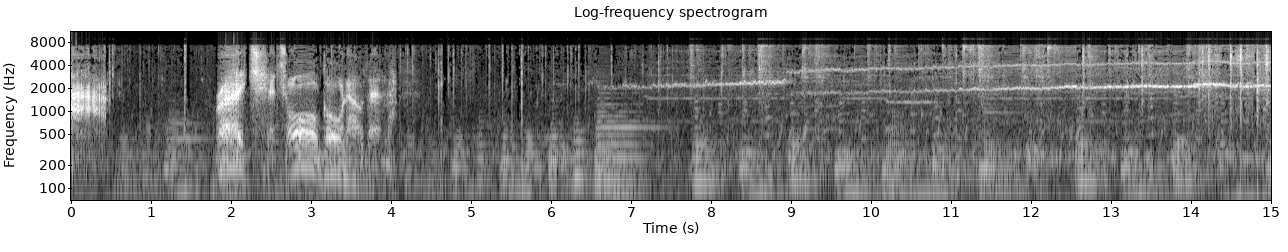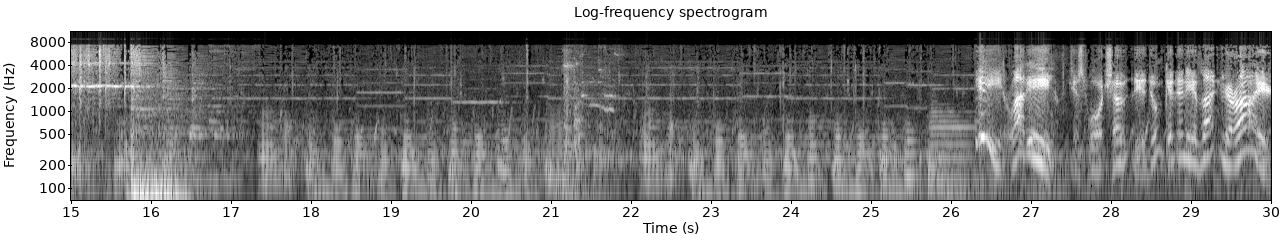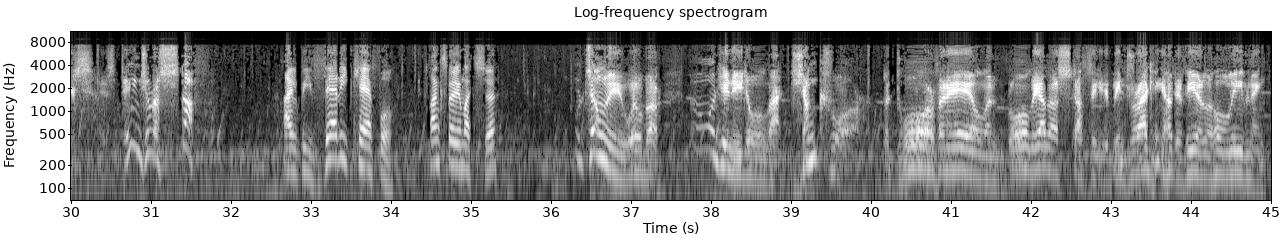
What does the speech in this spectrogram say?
right, it's all go now then. Hey, laddie, Just watch out that you don't get any of that in your eyes. It's dangerous stuff. I'll be very careful. Thanks very much, sir. Well, tell me, Wilbur, what do you need all that junk for? The dwarven ale and all the other stuff that you've been dragging out of here the whole evening.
